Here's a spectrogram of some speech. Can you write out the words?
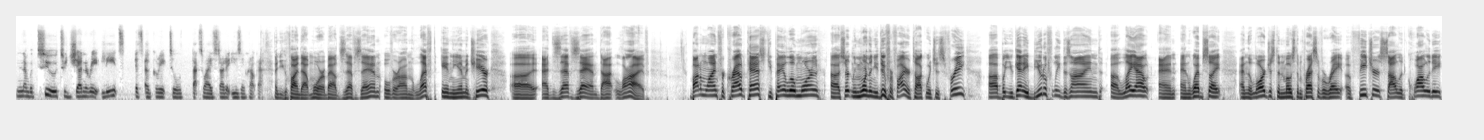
Number two, to generate leads. It's a great tool. That's why I started using Crowdcast. And you can find out more about Zef Zan over on the left in the image here uh, at zefzan.live. Bottom line for Crowdcast, you pay a little more, uh, certainly more than you do for Firetalk, which is free. Uh, but you get a beautifully designed uh, layout and, and website and the largest and most impressive array of features, solid quality,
